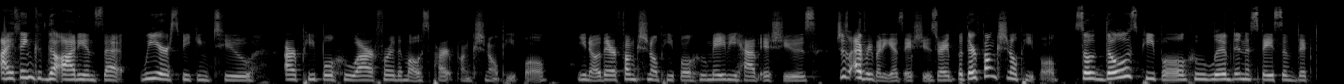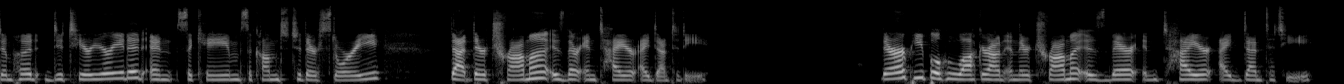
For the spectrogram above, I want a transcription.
I think the audience that we are speaking to are people who are, for the most part, functional people. You know, they're functional people who maybe have issues. Just everybody has issues, right? But they're functional people. So those people who lived in a space of victimhood deteriorated and succumbed, succumbed to their story that their trauma is their entire identity. There are people who walk around and their trauma is their entire identity.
